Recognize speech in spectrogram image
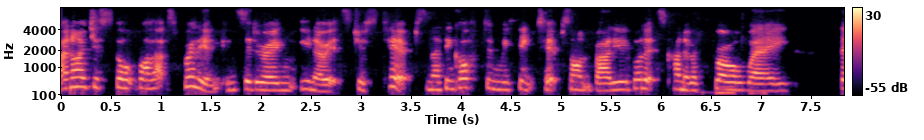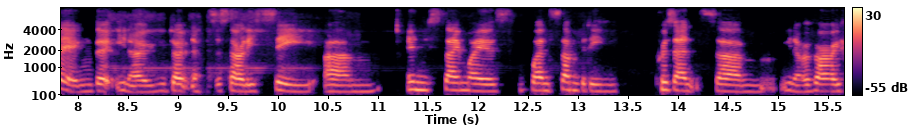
and I just thought, well, that's brilliant considering, you know, it's just tips. And I think often we think tips aren't valuable. It's kind of a throwaway thing that, you know, you don't necessarily see um, in the same way as when somebody presents, um, you know, a very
